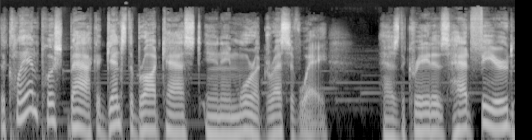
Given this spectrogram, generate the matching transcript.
the Klan pushed back against the broadcast in a more aggressive way. As the creatives had feared,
